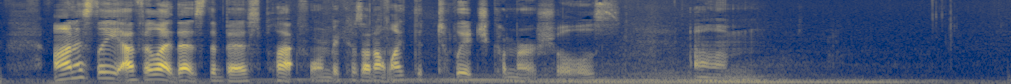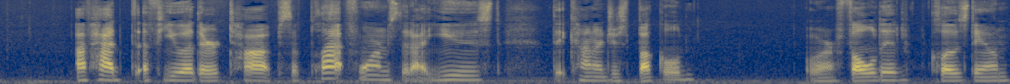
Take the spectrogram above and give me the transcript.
honestly I feel like that's the best platform because I don't like the Twitch commercials. Um, I've had a few other types of platforms that I used that kind of just buckled or folded, closed down,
